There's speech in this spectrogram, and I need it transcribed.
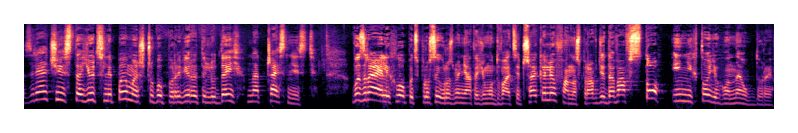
Зрячі стають сліпими, щоб перевірити людей на чесність. В Ізраїлі хлопець просив розміняти йому 20 шекелів, а насправді давав 100, і ніхто його не обдурив.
